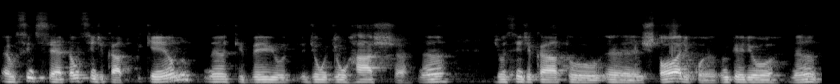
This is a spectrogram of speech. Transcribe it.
é, o Sindicep é um sindicato pequeno, né, que veio de um, de um racha, né, de um sindicato é, histórico anterior, né,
